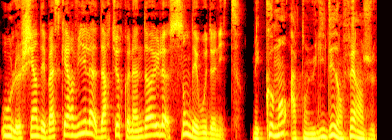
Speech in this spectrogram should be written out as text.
ou le chien des Baskerville d'Arthur Conan Doyle sont des Wooden It. Mais comment a-t-on eu l'idée d'en faire un jeu?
